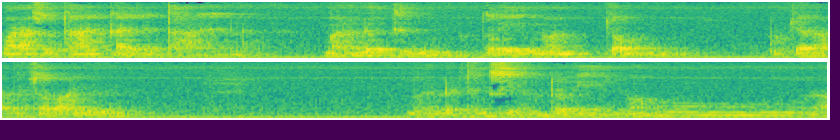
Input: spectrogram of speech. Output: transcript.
วาระสุดท้ายใกล้จะตายแล้วมาระลึกถึงตัวเองนอนจม ปุจจาระปัสสาวะอยู่นั้นมาระลึกถึงสิ่งตัวเองโอ้เรา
